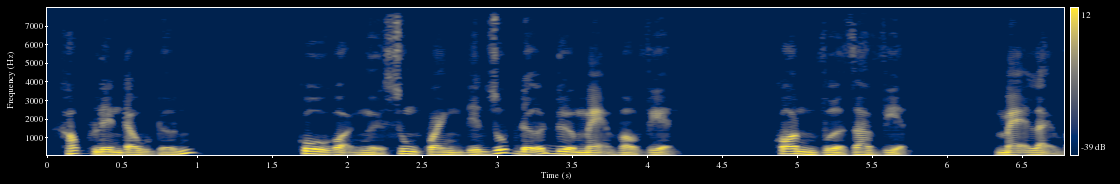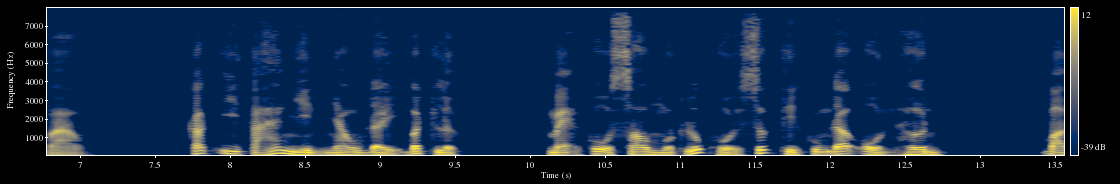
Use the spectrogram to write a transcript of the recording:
Khóc lên đau đớn. Cô gọi người xung quanh đến giúp đỡ đưa mẹ vào viện. Con vừa ra viện, mẹ lại vào. Các y tá nhìn nhau đầy bất lực. Mẹ cô sau một lúc hồi sức thì cũng đã ổn hơn. Bà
